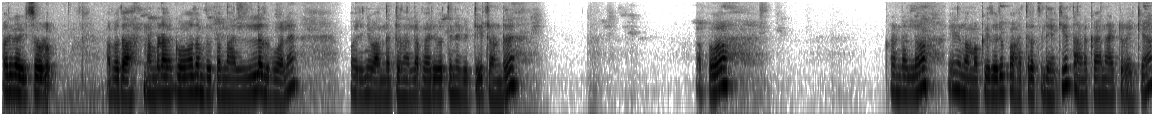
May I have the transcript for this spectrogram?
അവർ കഴിച്ചോളും. അപ്പോൾ ദാ നമ്മുടെ ഗോതമ്പ് ഇപ്പം നല്ലതുപോലെ മുരിഞ്ഞ് വന്നിട്ട് നല്ല പരുവത്തിന് കിട്ടിയിട്ടുണ്ട്. അപ്പോൾ കണ്ടല്ലോ? ഇനി നമുക്കിതൊരു പാത്രത്തിലേക്ക് തണുക്കാനായിട്ട് വയ്ക്കാം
